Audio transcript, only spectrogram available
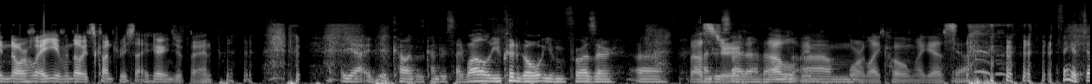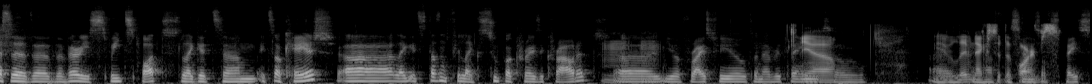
in Norway, even though it's countryside here in Japan. Yeah, it, it counts as countryside. Well, you could go even further. Uh, That's true. Countryside and that will be um, more like home, I guess. yeah. I think it's just the, the, the very sweet spot. Like it's um it's okayish. Uh, like it doesn't feel like super crazy crowded. Mm, Uh, mm. you have rice fields and everything. Yeah. So You uh, live next to the a farms. space.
